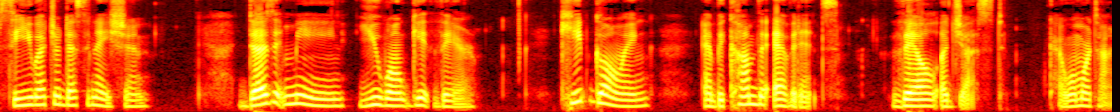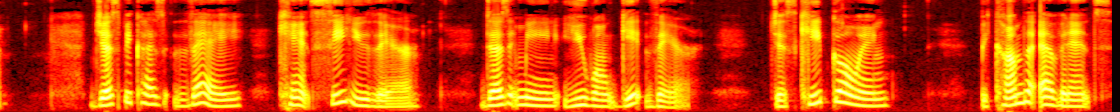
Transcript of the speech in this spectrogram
see you at your destination doesn't mean you won't get there. Keep going and become the evidence. They'll adjust. Okay, one more time. Just because they can't see you there doesn't mean you won't get there. Just keep going, become the evidence,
